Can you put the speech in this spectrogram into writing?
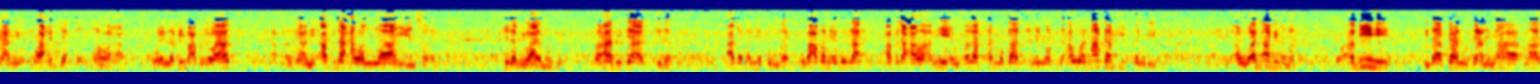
يعني واحد روى هذا. وإلا في بعض الروايات آه، يعني أفلح والله إن صدق. كذا الروايه موجودة. فهذه جاءت كذا. عدم ان يكون ذلك. وبعضهم يقول لا أفلح وأبيه إن صدق أنه كان لأنه في الأول ما كان فيه يعني في الأول ما في نظر وأبيه إذا كانت يعني ما ما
